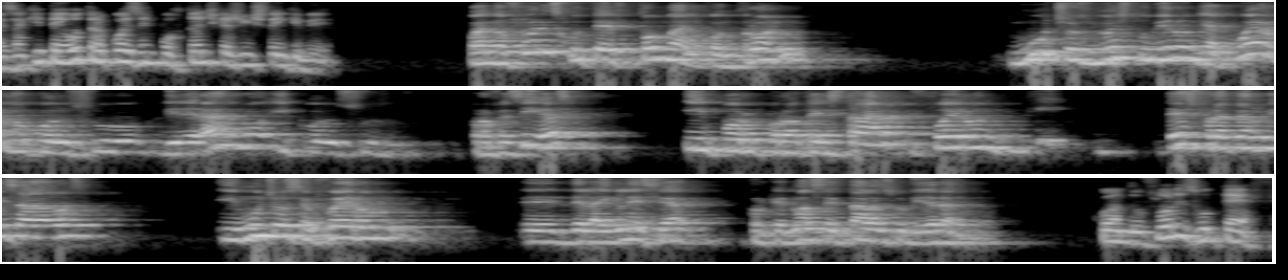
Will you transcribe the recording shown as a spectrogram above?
Mas aqui tem outra coisa importante que a gente tem que ver. Cuando Flores Kutev toma el control, muchos no estuvieron de acuerdo con su liderazgo y con sus profecías y por protestar fueron desfraternizados y muchos se fueron eh, de la iglesia porque no aceptaban su liderazgo. Quando Flores Rutef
